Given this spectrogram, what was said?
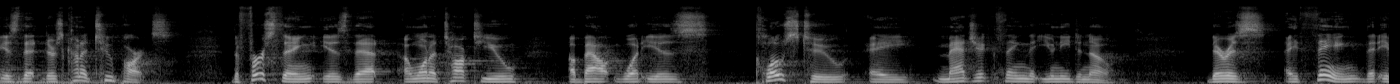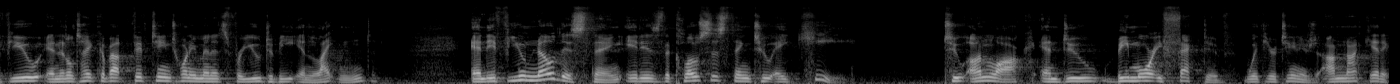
is that there's kind of two parts. The first thing is that I want to talk to you about what is close to a magic thing that you need to know. There is a thing that if you, and it'll take about 15, 20 minutes for you to be enlightened. And if you know this thing, it is the closest thing to a key to unlock and do be more effective with your teenagers. I'm not kidding.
